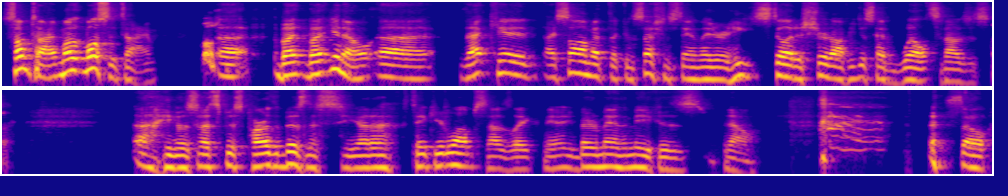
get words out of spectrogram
Sometimes, most of the time. Uh, but but you know, uh, that kid, I saw him at the concession stand later, and he still had his shirt off. He just had welts, and I was just like, uh, he goes, "That's just part of the business. You gotta take your lumps." And I was like, "Yeah, you're a better man than me, because no." so,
